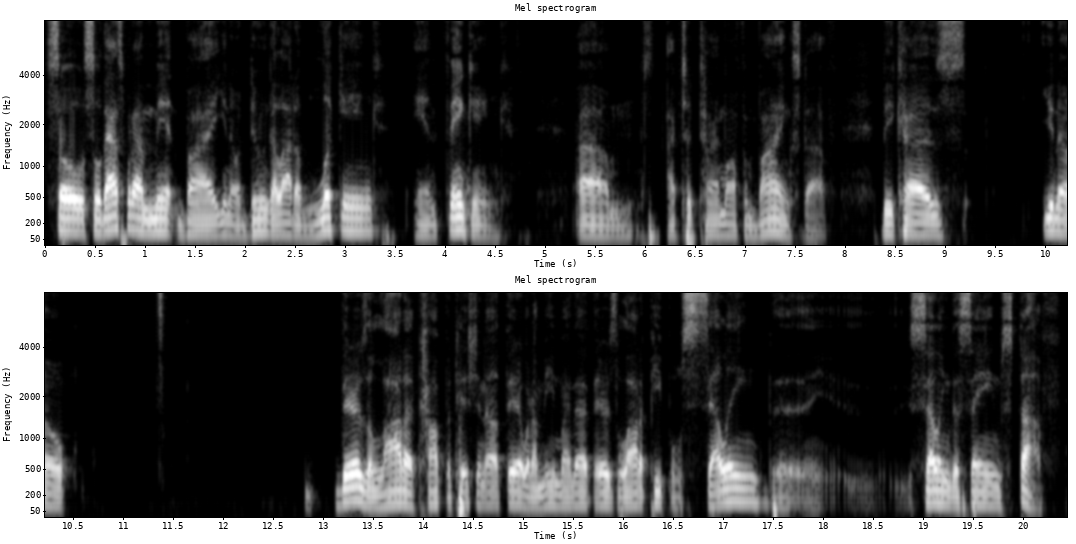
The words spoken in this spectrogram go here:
So so that's what I meant by you know doing a lot of looking and thinking. Um, I took time off from buying stuff because you know there's a lot of competition out there. What I mean by that, there's a lot of people selling the selling the same stuff,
